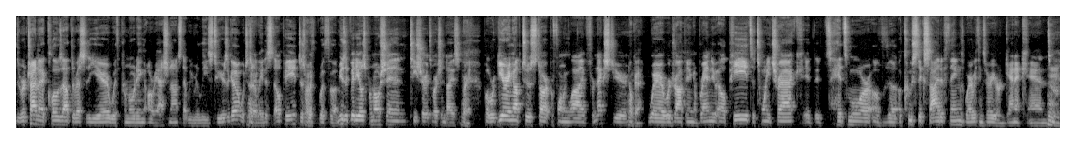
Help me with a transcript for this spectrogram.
we're trying to close out the rest of the year with promoting our Astronauts that we released two years ago, which is our latest LP, just with with uh, music videos, promotion, T-shirts, merchandise. Right. But we're gearing up to start performing live for next year, Okay. where we're dropping a brand new LP. It's a 20 track. It, it hits more of the acoustic side of things, where everything's very organic and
